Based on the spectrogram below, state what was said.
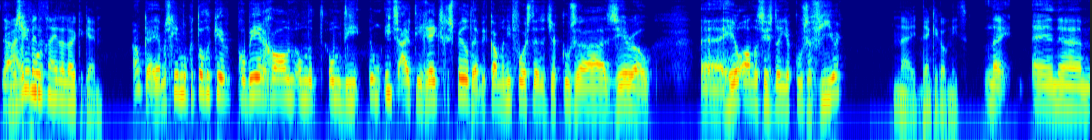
maar ik misschien vind moet het een hele leuke game. Oké, ja, misschien moet ik het toch een keer proberen gewoon om, het, om, die, om iets uit die reeks gespeeld te hebben. Ik kan me niet voorstellen dat Yakuza Zero eh, heel anders is dan Yakuza 4. Nee, denk ik ook niet. Nee. En ehm,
